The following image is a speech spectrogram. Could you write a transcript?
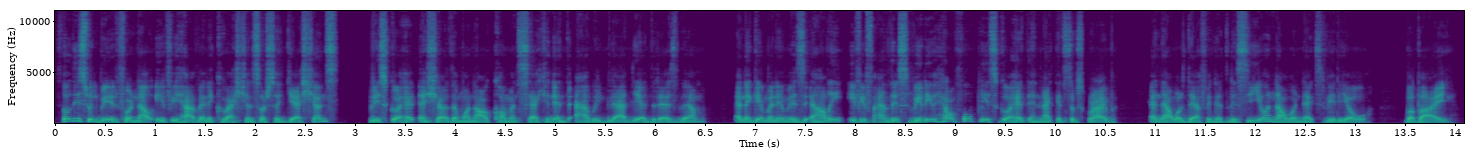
So this will be it for now. If you have any questions or suggestions, Please go ahead and share them on our comment section and I will gladly address them. And again, my name is Ali. If you find this video helpful, please go ahead and like and subscribe. And I will definitely see you on our next video. Bye-bye.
